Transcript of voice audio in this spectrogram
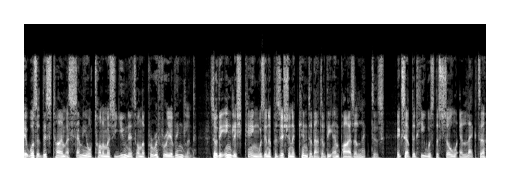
it was at this time a semi-autonomous unit on the periphery of England, so the English king was in a position akin to that of the empire's electors, except that he was the sole elector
